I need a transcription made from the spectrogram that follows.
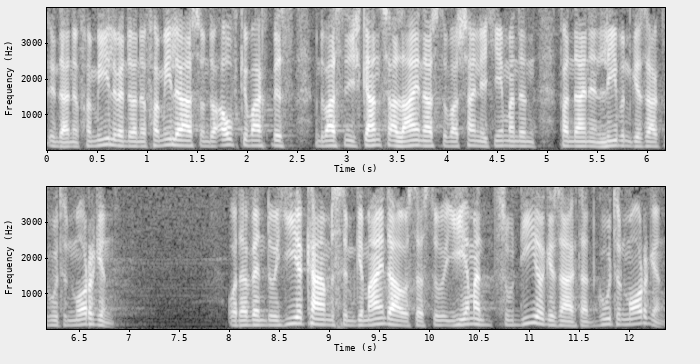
in deiner Familie, wenn du eine Familie hast und du aufgewacht bist und du warst nicht ganz allein, hast du wahrscheinlich jemanden von deinen Lieben gesagt, guten Morgen. Oder wenn du hier kamst im Gemeindehaus, dass du jemand zu dir gesagt hat, guten Morgen.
